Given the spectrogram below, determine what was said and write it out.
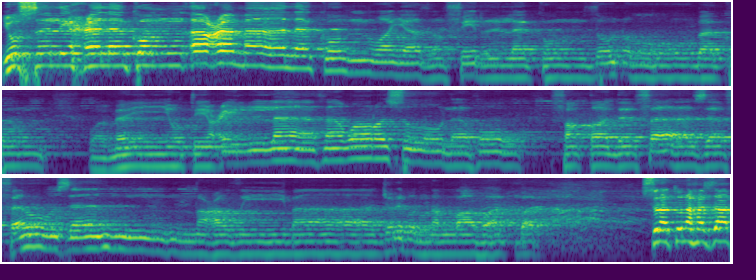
يصلح لكم أعمالكم ويغفر لكم ذنوبكم ومن يطع الله ورسوله فقد فاز فوزا عظيما جربنا الله أكبر সুরাতুল হাজাব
